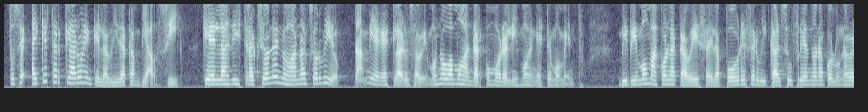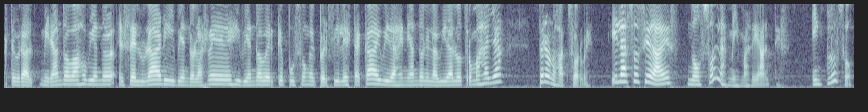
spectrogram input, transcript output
Entonces hay que estar claros en que la vida ha cambiado, sí. Que las distracciones nos han absorbido, también es claro y sabemos, no vamos a andar con moralismos en este momento. Vivimos más con la cabeza y la pobre cervical sufriendo en la columna vertebral, mirando abajo, viendo el celular y viendo las redes y viendo a ver qué puso en el perfil este acá y vida geniándole la vida al otro más allá pero nos absorbe. Y las sociedades no son las mismas de antes. Incluso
